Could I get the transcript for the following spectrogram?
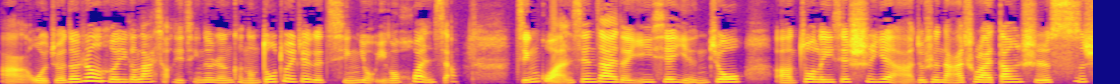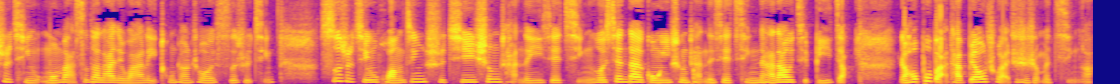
啊，我觉得任何一个拉小提琴的人，可能都对这个琴有一个幻想。尽管现在的一些研究，啊，做了一些试验啊，就是拿出来当时斯氏琴，我们把斯特拉迪瓦里通常称为斯氏琴，斯氏琴黄金时期生产的一些琴和现代工艺生产的一些琴拿到一起比较，然后不把它标出来这是什么琴啊，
